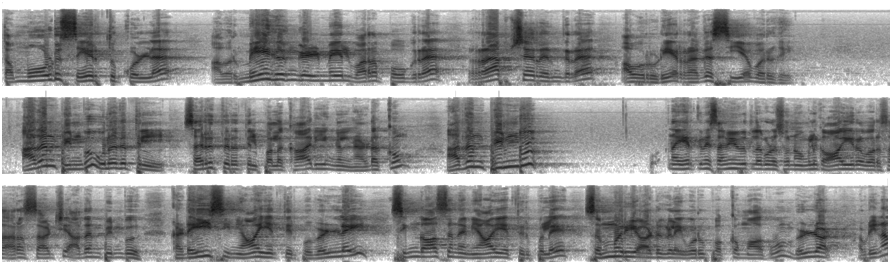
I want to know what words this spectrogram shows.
தம்மோடு சேர்த்து கொள்ள அவர் மேகங்கள் மேல் வரப்போகிற ராப்சர் என்கிற அவருடைய ரகசிய வருகை. அதன் பின்பு உலகத்தில் சரித்திரத்தில் பல காரியங்கள் நடக்கும். அதன் பின்பு நான் ஏற்கனவே சமீபத்தில் கூட சொன்னவங்களுக்கு ஆயிரம் வருஷ அரசாட்சி அதன் பின்பு கடைசி நியாய தீர்ப்பு வெள்ளை சிங்காசன நியாய தீர்ப்பிலே செம்மறி ஆடுகளை ஒரு பக்கமாகவும் வெள்ளாடு அப்படின்னா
